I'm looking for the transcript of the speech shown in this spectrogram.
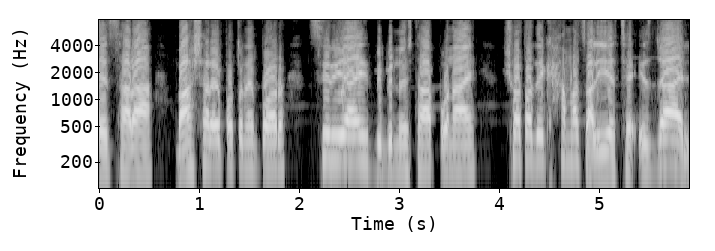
এছাড়া বাশারের পতনের পর সিরিয়ায় বিভিন্ন স্থাপনায় শতাধিক হামলা চালিয়েছে ইসরায়েল।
